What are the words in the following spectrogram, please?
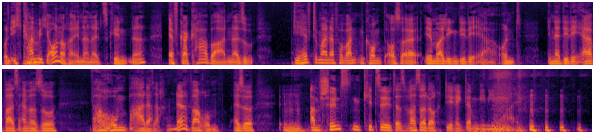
Und ich kann mich auch noch erinnern als Kind, ne? FKK-Baden. Also die Hälfte meiner Verwandten kommt aus der ehemaligen DDR. Und in der DDR war es einfach so, warum Badesachen, ne? Warum? Also äh, am schönsten kitzelt das Wasser doch direkt am Genital.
